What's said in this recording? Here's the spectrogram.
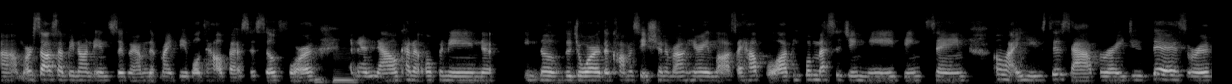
um, or saw something on Instagram that might be able to help us and so forth. Mm-hmm. And then now kind of opening you know the door the conversation around hearing loss i have a lot of people messaging me being saying oh i use this app or i do this or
